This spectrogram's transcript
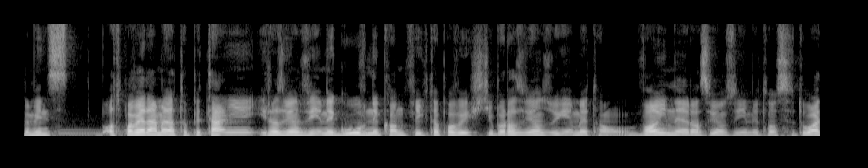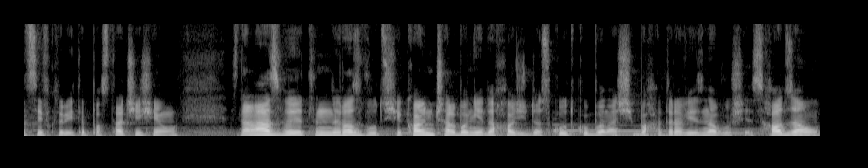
No więc odpowiadamy na to pytanie i rozwiązujemy główny konflikt opowieści, bo rozwiązujemy tą wojnę, rozwiązujemy tą sytuację, w której te postacie się znalazły, ten rozwód się kończy albo nie dochodzi do skutku, bo nasi bohaterowie znowu się schodzą,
